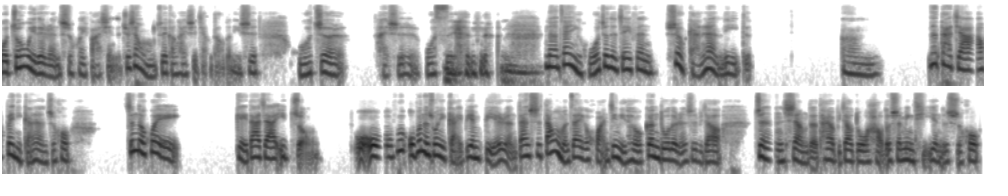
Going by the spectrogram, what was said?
我周围的人是会发现的。就像我们最刚开始讲到的，你是活着还是活死人的？嗯嗯、那在你活着的这一份是有感染力的。嗯，那大家被你感染之后，真的会给大家一种，我我我不我不能说你改变别人，但是当我们在一个环境里头，有更多的人是比较。正向的，他有比较多好的生命体验的时候，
